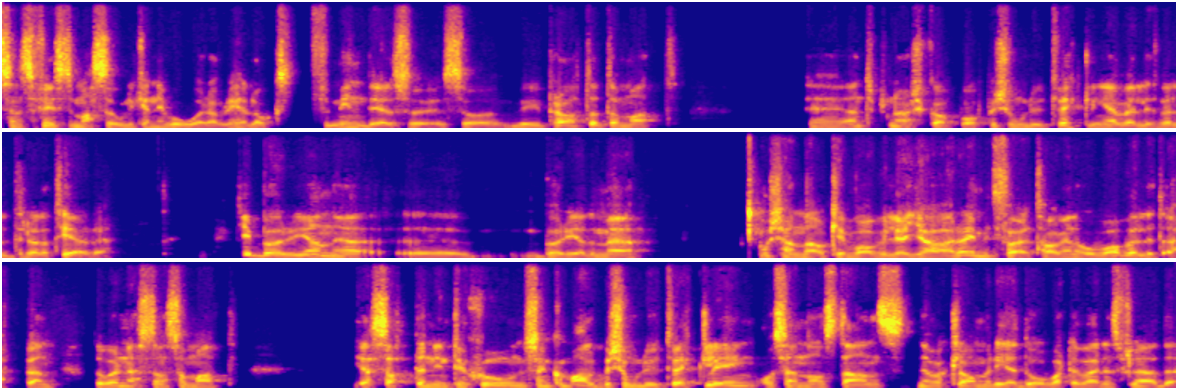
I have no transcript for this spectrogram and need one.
sen så finns det massa olika nivåer av det hela också. För min del så, så vi har pratat om att eh, entreprenörskap och personlig utveckling är väldigt, väldigt relaterade. I början när jag eh, började med att känna okay, vad vill jag göra i mitt företagande och var väldigt öppen. Då var det nästan som att jag satte en intention, sen kom all personlig utveckling och sen någonstans när jag var klar med det, då var det världens flöde.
